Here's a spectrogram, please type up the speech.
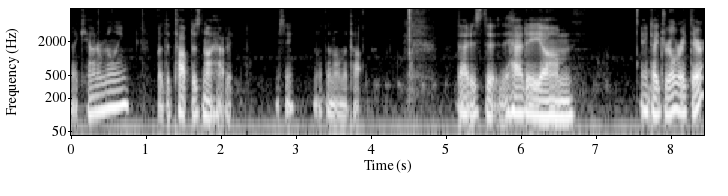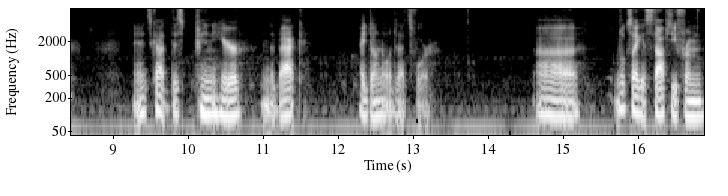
that counter milling, but the top does not have it. You see? Nothing on the top that is the it had a um, anti-drill right there and it's got this pin here in the back I don't know what that's for uh, looks like it stops you from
